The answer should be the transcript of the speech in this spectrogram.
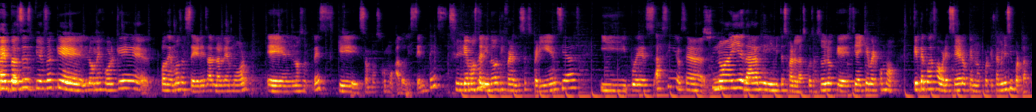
Entonces pienso que lo mejor que podemos hacer es hablar de amor eh, nosotros que somos como adolescentes, Sí. que hemos tenido diferentes experiencias y pues así, o sea, Sí. no hay edad ni límites para las cosas, solo que sí hay que ver como qué te puede favorecer o qué no, porque también es importante.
